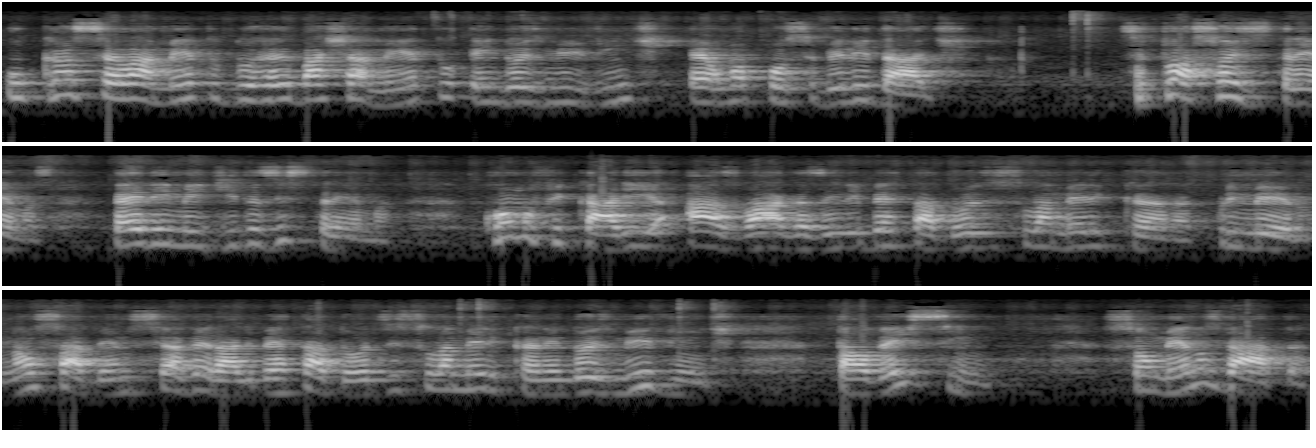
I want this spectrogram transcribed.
O cancelamento do rebaixamento em 2020 é uma possibilidade. Situações extremas pedem medidas extremas. Como ficaria as vagas em Libertadores e Sul-Americana? Primeiro, não sabemos se haverá Libertadores e Sul-Americana em 2020. Talvez sim. São menos data,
